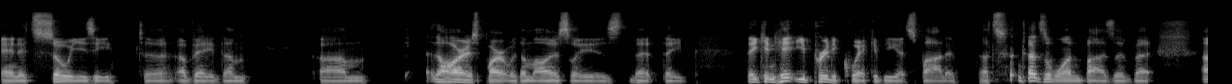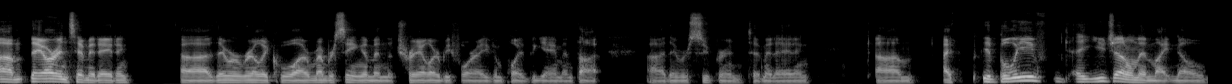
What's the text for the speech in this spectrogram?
And it's so easy to evade them. Um, the hardest part with them, honestly, is that they they can hit you pretty quick if you get spotted. That's that's a one positive, but um, they are intimidating. Uh, they were really cool. I remember seeing them in the trailer before I even played the game and thought uh, they were super intimidating. Um, I, believe uh, you gentlemen might know,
